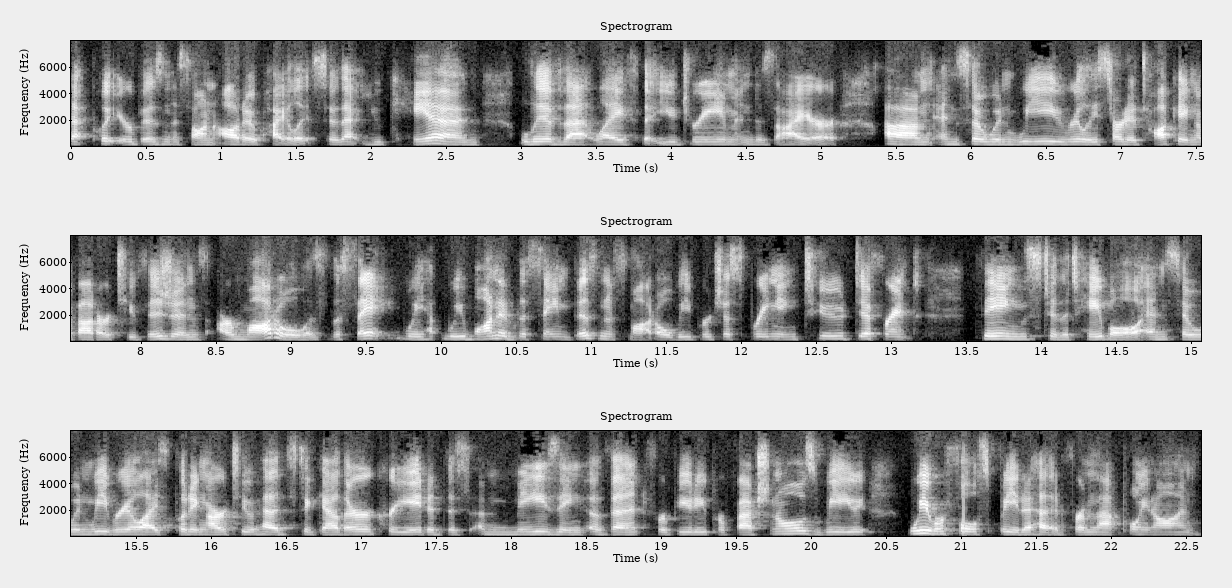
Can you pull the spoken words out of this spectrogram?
that put your business on autopilot so that you can live that life that you dream and desire. Um, and so when we really started talking about our two visions, our model was the same. We, we wanted the same business model. We were just bringing two different things to the table. And so when we realized putting our two heads together created this amazing event for beauty professionals, we we were full speed ahead from that point on.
